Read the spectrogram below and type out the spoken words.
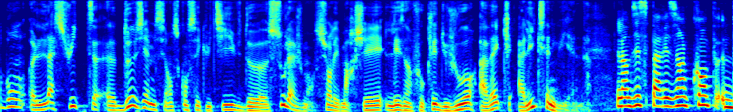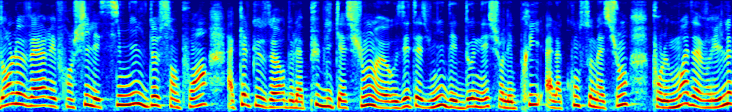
Rebond, la suite, euh, deuxième séance consécutive de soulagement sur les marchés, les infos clés du jour avec Alix Nguyen. L'indice parisien campe dans le vert et franchit les 6200 points à quelques heures de la publication euh, aux États-Unis des données sur les prix à la consommation pour le mois d'avril.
